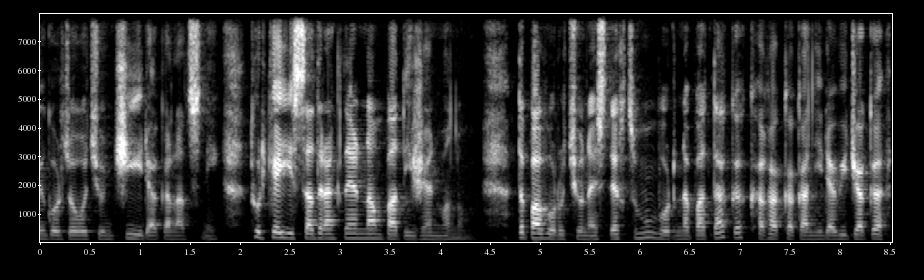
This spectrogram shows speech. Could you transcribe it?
մի գործողություն չի իրականացնի։ Թուրքիայի սադրանքներն անպատիժ են մնում։ Տպավորություն է ստեղծվում, որ նպատակը քաղաքական իրավիճակը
